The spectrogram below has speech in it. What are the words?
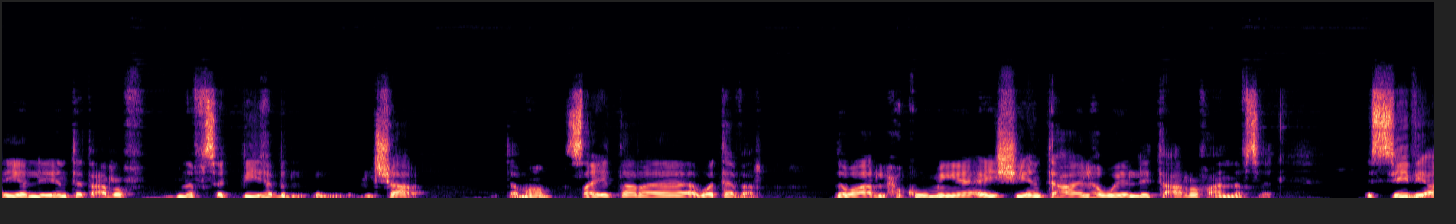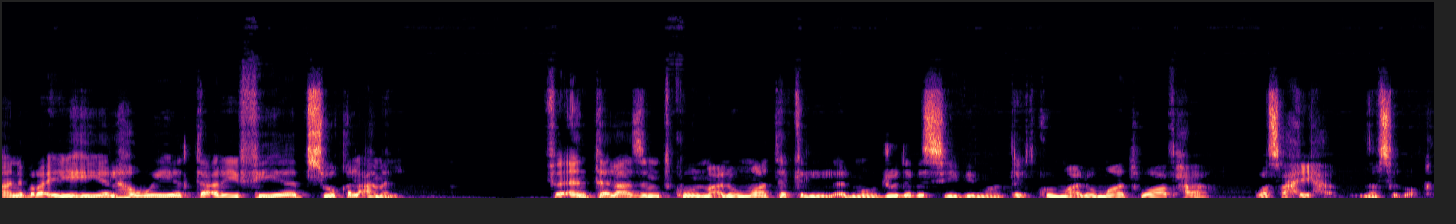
هي اللي انت تعرف نفسك بيها بالشارع. تمام؟ سيطرة what دوائر الحكومية أي شيء أنت هاي الهوية اللي تعرف عن نفسك. السي في أنا برأيي هي الهوية التعريفية بسوق العمل. فأنت لازم تكون معلوماتك الموجودة بالسي في مالتك تكون معلومات واضحة وصحيحة بنفس الوقت.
